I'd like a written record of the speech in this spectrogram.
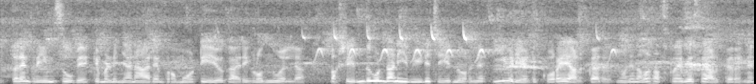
ഇത്തരം ക്രീംസ് ഉപയോഗിക്കാൻ വേണ്ടി ഞാൻ ആരെയും പ്രൊമോട്ട് ചെയ്യുകയോ കാര്യങ്ങളൊന്നുമല്ല. പക്ഷേ എന്തുകൊണ്ടാണ് ഈ വീഡിയോ ചെയ്യുന്നത് പറഞ്ഞാൽ ഈ വഴിയായിട്ട് കുറേ ആൾക്കാർ എന്ന് പറഞ്ഞാൽ നമ്മുടെ സബ്സ്ക്രൈബേഴ്സ് ആൾക്കാർ തന്നെ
